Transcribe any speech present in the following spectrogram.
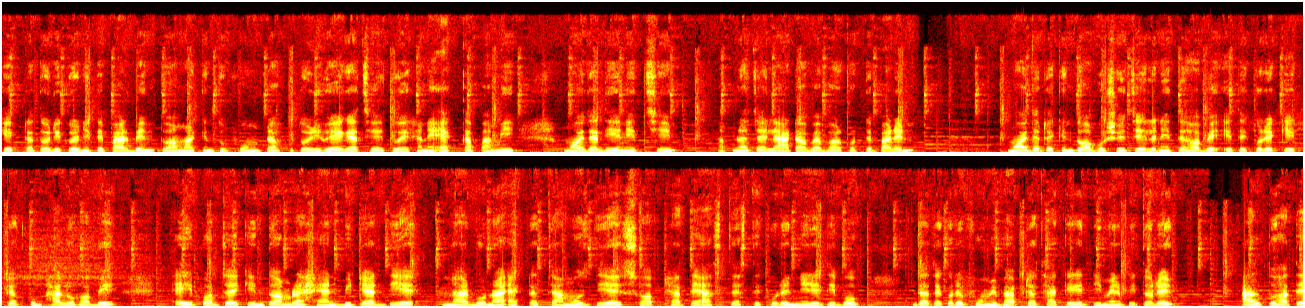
কেকটা তৈরি করে নিতে পারবেন। তো আমার কিন্তু ফোমটা তৈরি হয়ে গেছে। তো এখানে এক কাপ আমি ময়দা দিয়ে নিচ্ছি। আপনারা চাইলে আটাও ব্যবহার করতে পারেন। ময়দাটা কিন্তু অবশ্যই চেলে নিতে হবে। এতে করে কেকটা খুব ভালো হবে। এই পর্যায়ে কিন্তু আমরা হ্যান্ড বিটার দিয়ে নাড়বো না, একটা চামচ দিয়ে সফট হাতে আস্তে আস্তে করে নেড়ে দিব, যাতে করে ফমি ভাবটা থাকে ডিমের ভিতরে। আলতো হাতে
